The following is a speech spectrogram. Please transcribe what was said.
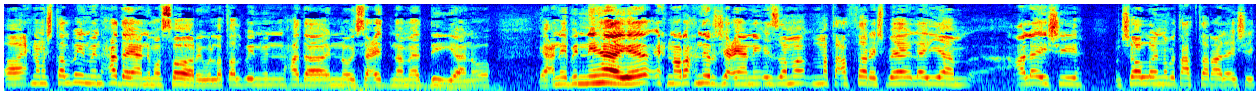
آه إحنا مش طالبين من حدا يعني مصاري ولا طالبين من حدا إنه يساعدنا ماديا. و يعني بالنهاية إحنا راح نرجع يعني إذا ما ما تعثرش بهاي الأيام على شيء إن شاء الله إنه بتعثر على اي شيء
